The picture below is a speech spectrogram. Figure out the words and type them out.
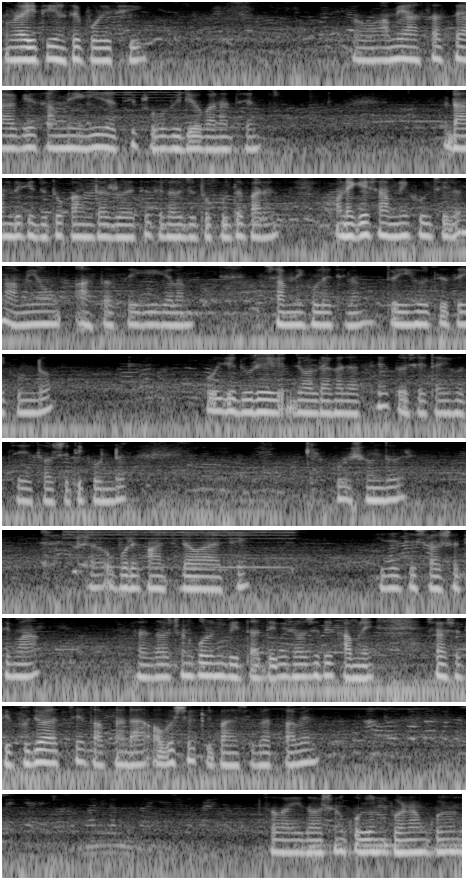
আমরা ইতিহাসে পড়েছি। তো আমি আস্তে আস্তে আগে সামনে এগিয়ে যাচ্ছি। প্রভু ভিডিও বানাচ্ছেন। ডান দিকে জুতো কাউন্টার রয়েছে, সেখানে জুতো খুলতে পারেন। অনেকেই সামনে খুলছিলেন আমিও আস্তে আস্তে এগিয়ে গেলাম, সামনে খুলেছিলাম। তো এই হচ্ছে সেই কুণ্ড। ওই যে দূরে জল দেখা যাচ্ছে, তো সেটাই হচ্ছে সরস্বতী কুণ্ড। খুব সুন্দর। উপরে কাঁচ দেওয়া আছে। এই যে হচ্ছে সরস্বতী মা। আপনারা দর্শন করুন বিদ্যার দেবী সরস্বতীর সামনে। সরস্বতী পুজো আসছে, তো আপনারা অবশ্যই কৃপা আশীর্বাদ পাবেন। সবাই দর্শন করুন, প্রণাম করুন।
